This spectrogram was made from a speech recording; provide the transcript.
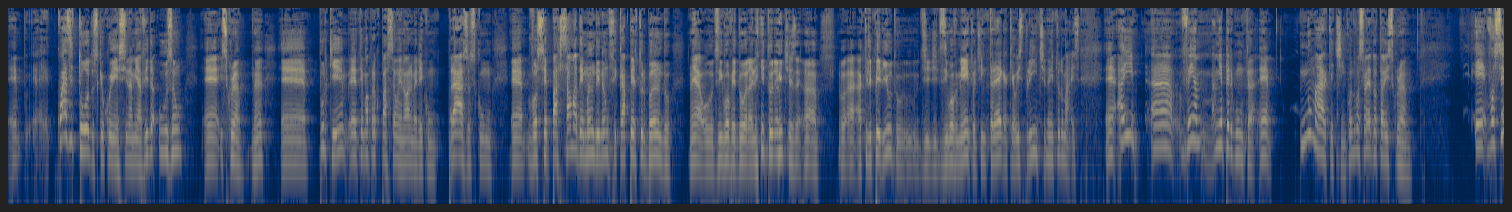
é, é, quase todos que eu conheci na minha vida usam é, Scrum, né? É, porque é, tem uma preocupação enorme ali com prazos, com é, você passar uma demanda e não ficar perturbando né, o desenvolvedor ali durante aquele período de, de, desenvolvimento, de entrega, que é o sprint né, e tudo mais. É, aí uh, vem a, a, minha pergunta: é, no marketing, quando você vai adotar o Scrum, é, você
